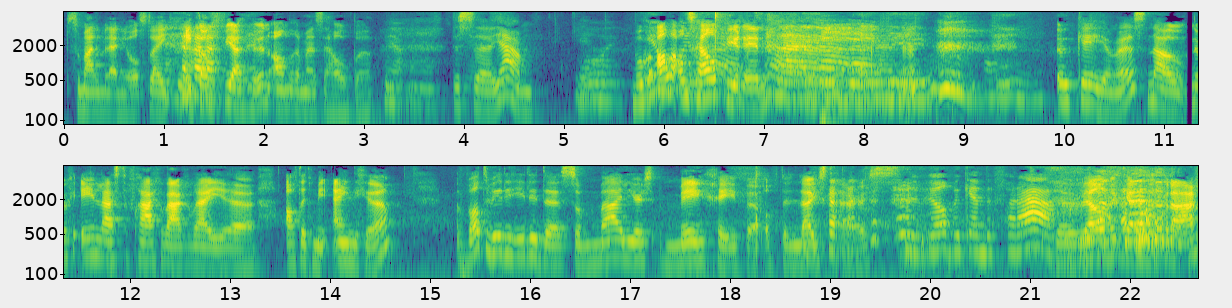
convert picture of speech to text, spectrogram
Somali millennials like, ik kan via hun andere mensen helpen ja. dus uh, ja Mogen alle ons helpen hierin. Oké jongens, nou nog één laatste vraag waar wij uh, altijd mee eindigen. Wat willen jullie de Somaliërs meegeven of de luisteraars? De welbekende vraag. De welbekende vraag.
